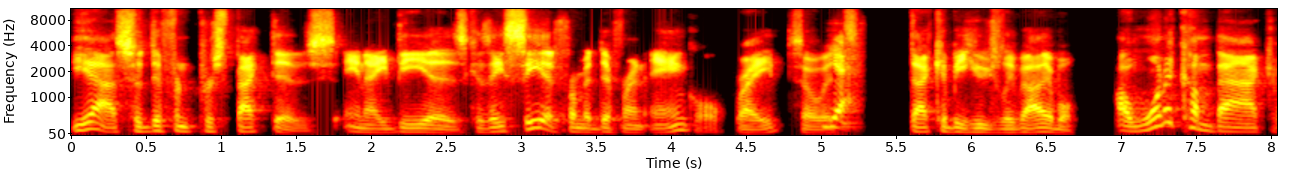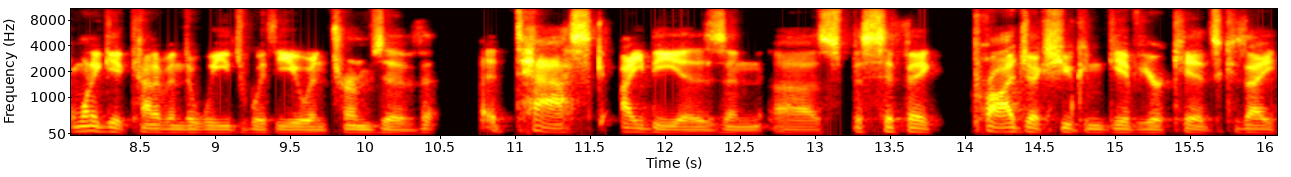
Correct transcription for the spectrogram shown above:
yeah. So different perspectives and ideas because they see it from a different angle, right? So it's, yeah. that could be hugely valuable. I want to come back. I want to get kind of into weeds with you in terms of uh, task ideas and uh, specific projects you can give your kids because I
